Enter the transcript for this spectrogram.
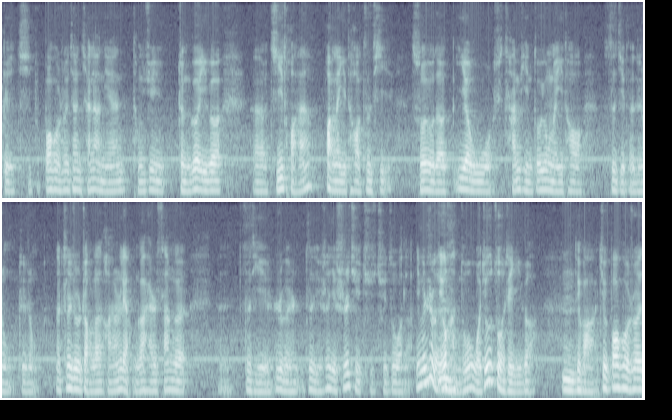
给其，包括说像前两年腾讯整个一个呃集团换了一套字体，所有的业务产品都用了一套自己的这种这种，那这就是找了好像两个还是三个呃字体日本字体设计师去去去做的，因为日本有很多，我就做这一个。嗯对吧？就包括说，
